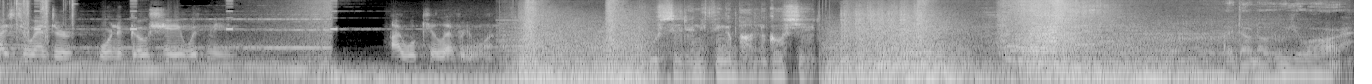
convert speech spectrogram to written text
Tries to enter or negotiate with me, I will kill everyone. Who said anything about negotiate? I don't know who you are.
